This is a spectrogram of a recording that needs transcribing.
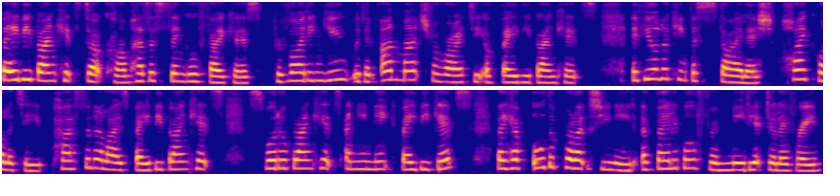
Babyblankets.com has a single focus, providing you with an unmatched variety of baby blankets. If you're looking for stylish, high quality, personalized baby blankets, swaddle blankets, and unique baby gifts, they have all the products you need available for immediate delivery.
